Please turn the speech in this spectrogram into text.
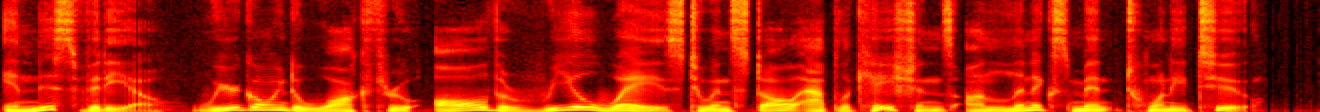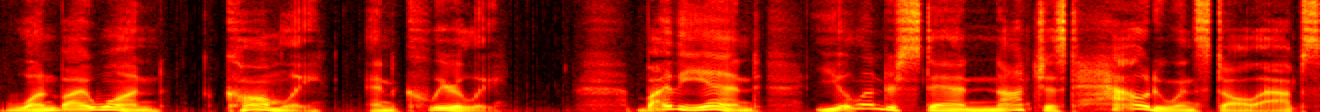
In this video, we're going to walk through all the real ways to install applications on Linux Mint 22, one by one, calmly and clearly. By the end, you'll understand not just how to install apps,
